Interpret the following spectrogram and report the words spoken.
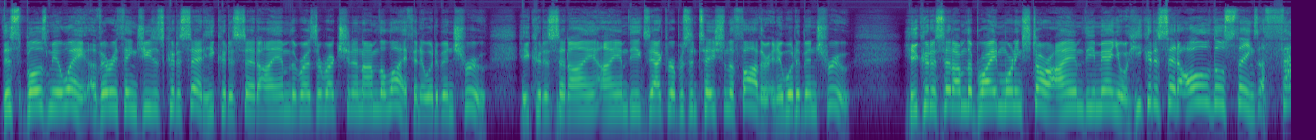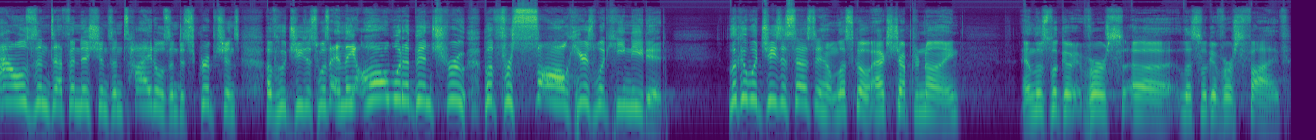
this blows me away. Of everything Jesus could have said, he could have said, I am the resurrection and I'm the life, and it would have been true. He could have said, I, I am the exact representation of the Father, and it would have been true. He could have said, I'm the bright morning star. I am the Emmanuel. He could have said all of those things, a thousand definitions and titles and descriptions of who Jesus was, and they all would have been true. But for Saul, here's what he needed. Look at what Jesus says to him. Let's go, Acts chapter 9, and let's look at verse, uh, let's look at verse 5.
